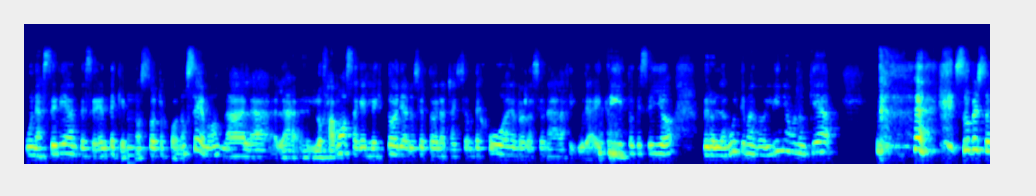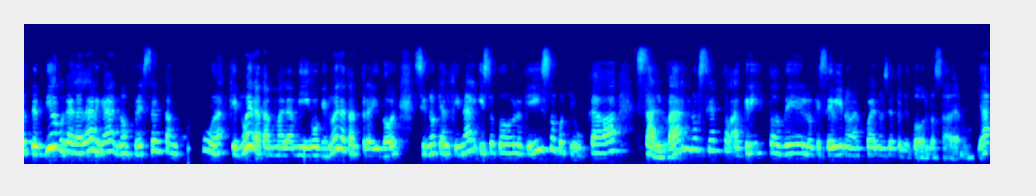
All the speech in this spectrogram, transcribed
una serie de antecedentes que nosotros conocemos, la, la, lo famosa que es la historia, ¿no es cierto?, de la traición de Judas en relación a la figura de Cristo, qué sé yo, pero en las últimas dos líneas uno queda súper sorprendido porque a la larga nos presentan Judas que no era tan mal amigo, que no era tan traidor, sino que al final hizo todo lo que hizo porque buscaba salvar, ¿no es cierto?, a Cristo de lo que se vino después, ¿no es cierto?, que todos lo sabemos, ¿ya?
